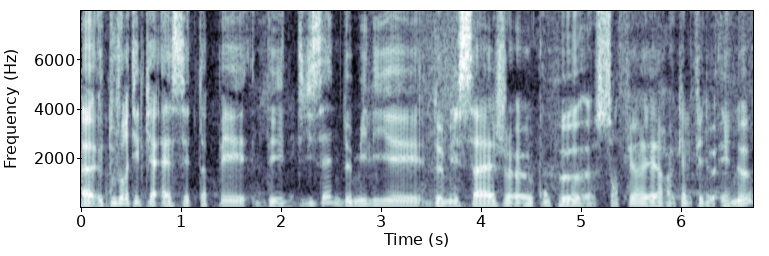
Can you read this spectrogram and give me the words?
Euh, toujours est-il qu'elle s'est tapé des dizaines de milliers de messages euh, qu'on peut, euh, sans faire rire, qualifier de haineux,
